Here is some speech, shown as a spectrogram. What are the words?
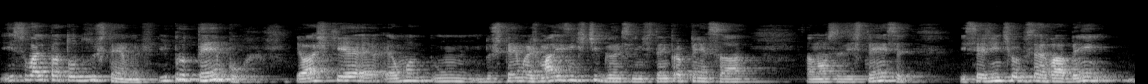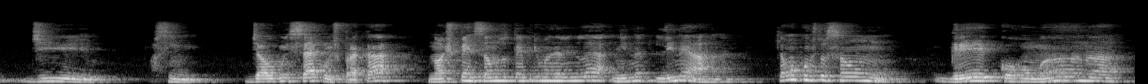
Isso vale para todos os temas. E para o tempo, eu acho que é, é uma, um dos temas mais instigantes que a gente tem para pensar a nossa existência. E se a gente observar bem, de, assim, de alguns séculos para cá, nós pensamos o tempo de maneira linea- line- linear, né? Que é uma construção greco-romana,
